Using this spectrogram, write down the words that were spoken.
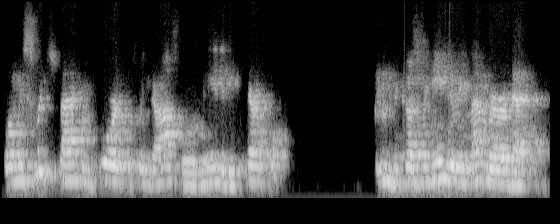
When we switch back and forth between Gospels, we need to be careful because we need to remember that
